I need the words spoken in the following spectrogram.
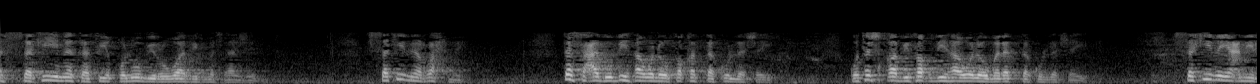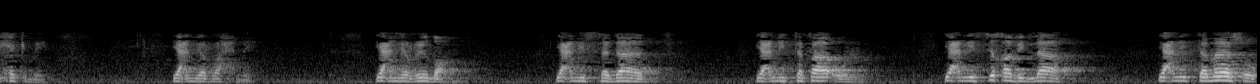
السكينة في قلوب رواد المساجد. السكينة الرحمة تسعد بها ولو فقدت كل شيء وتشقى بفقدها ولو ملكت كل شيء. السكينة يعني الحكمة يعني الرحمة يعني الرضا يعني السداد يعني التفاؤل يعني الثقة بالله يعني التماسك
